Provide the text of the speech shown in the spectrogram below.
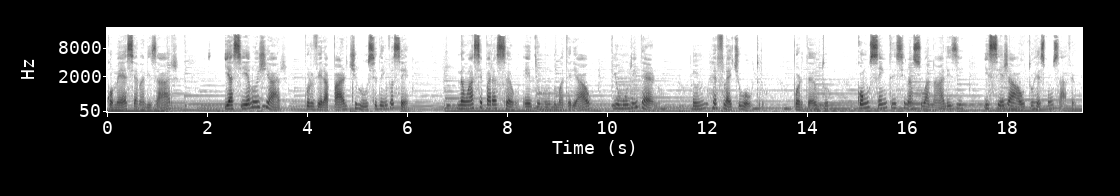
Comece a analisar e a se elogiar por ver a parte lúcida em você. Não há separação entre o mundo material e o mundo interno. Um reflete o outro. Portanto, concentre-se na sua análise e seja autorresponsável.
